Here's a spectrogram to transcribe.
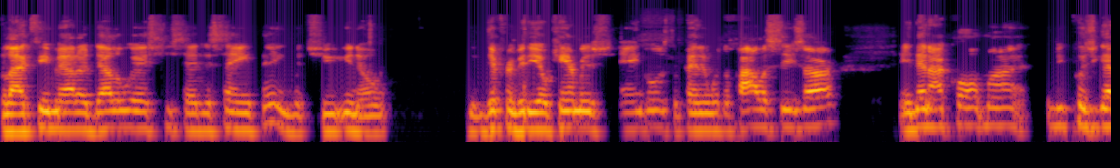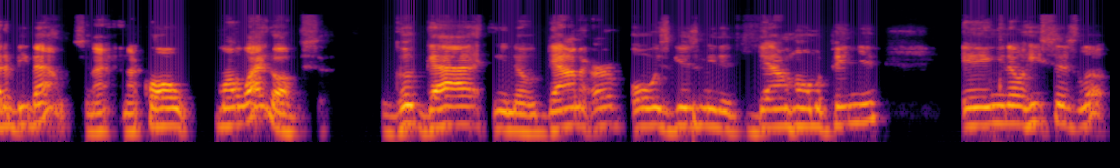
Black female out of Delaware, she said the same thing, but you you know, different video cameras angles depending what the policies are. And then I called my because you got to be balanced, and I and I called my white officer, good guy, you know, down to earth, always gives me the down home opinion. And you know, he says, look,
